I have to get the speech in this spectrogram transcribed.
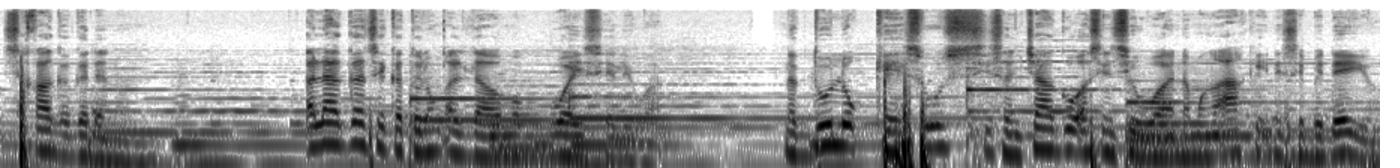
sa kagagadanon Alagad si katulong aldaw mabubuhay si liwa. Nagdulok kay Jesus si Santiago asin si Juan ng mga aki ni Zebedeo.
